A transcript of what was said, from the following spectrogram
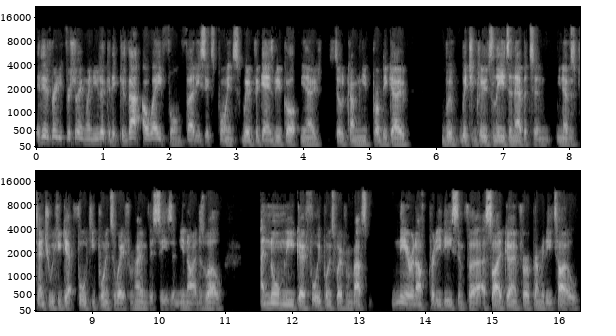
it is really frustrating when you look at it. Because that away form, 36 points, with the games we've got, you know, still coming, you'd probably go which includes Leeds and Everton, you know, there's potential we could get 40 points away from home this season, United as well. And normally you go 40 points away from that's near enough pretty decent for a side going for a Premier League title.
